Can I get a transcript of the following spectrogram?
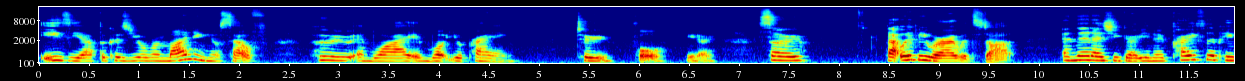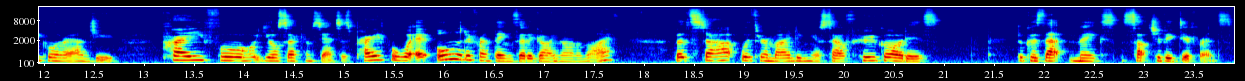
easier because you're reminding yourself who and why and what you're praying to for, you know. So that would be where I would start. And then as you go, you know, pray for the people around you. Pray for your circumstances. Pray for what, all the different things that are going on in life but start with reminding yourself who God is, because that makes such a big difference.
